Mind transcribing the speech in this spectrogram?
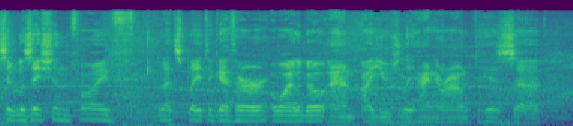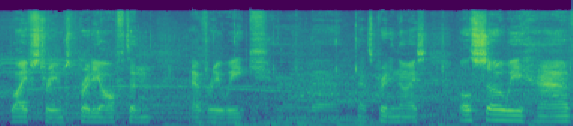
Civilization 5 Let's Play together a while ago, and I usually hang around his uh, live streams pretty often, every week, and uh, that's pretty nice. Also, we have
